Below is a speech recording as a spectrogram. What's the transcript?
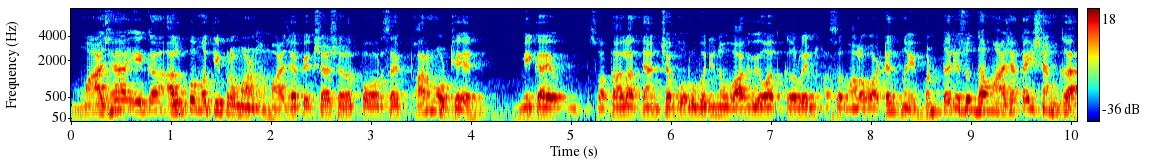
माझ्या एका अल्पमतीप्रमाणे माझ्यापेक्षा शरद पवार साहेब फार मोठे आहेत. मी काय स्वतःला त्यांच्या बरोबरीनं वादविवाद करेन असं मला वाटत नाही. पण तरीसुद्धा माझ्या काही शंका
